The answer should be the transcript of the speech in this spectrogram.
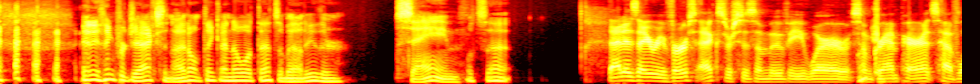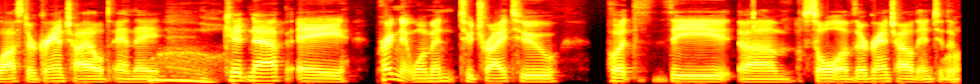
Anything for Jackson. I don't think I know what that's about either. Same. What's that? That is a reverse exorcism movie where some Okay. grandparents have lost their grandchild and they Whoa. kidnap a pregnant woman to try to put the um, soul of their grandchild into the Whoa.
